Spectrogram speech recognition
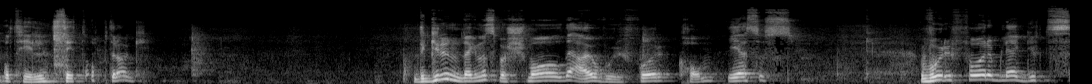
og til sitt oppdrag. Det grunnleggende spørsmål det er jo hvorfor kom Jesus? Hvorfor ble Guds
